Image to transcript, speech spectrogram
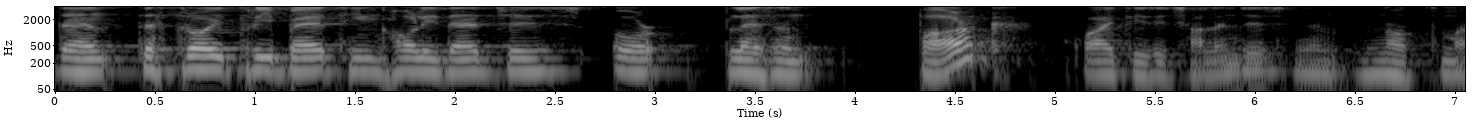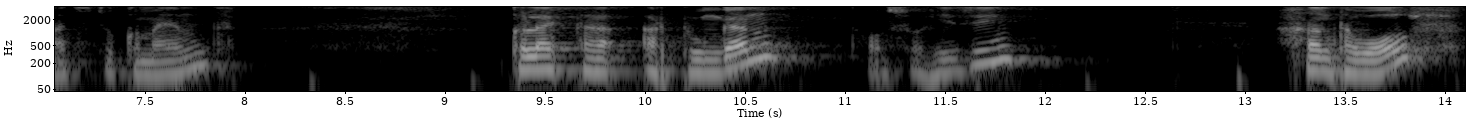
Then destroy three beds in Holy Hedges or Pleasant Park. Quite easy challenges. Not much to comment collect a harpoon also easy, hunt a wolf,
